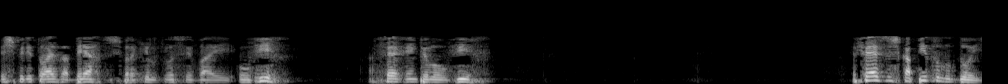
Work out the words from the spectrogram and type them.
espirituais abertos para aquilo que você vai ouvir. A fé vem pelo ouvir. Efésios capítulo 2.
